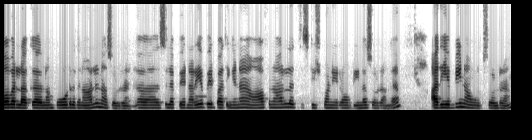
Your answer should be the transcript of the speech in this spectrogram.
ஓவர்லாக்கு அதெல்லாம் போடுறதுனால நான் சொல்கிறேன் சில பேர் நிறைய பேர் பார்த்தீங்கன்னா ஆஃப் அன் ஹவரில் ஸ்டிச் பண்ணிடுறோம் அப்படின்லாம் சொல்கிறாங்க அது எப்படி நான் உங்களுக்கு சொல்கிறேன்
